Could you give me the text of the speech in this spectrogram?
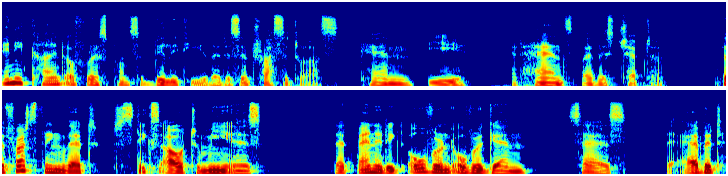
any kind of responsibility that is entrusted to us can be enhanced by this chapter. The first thing that sticks out to me is that Benedict over and over again says the abbot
